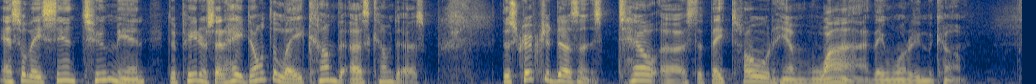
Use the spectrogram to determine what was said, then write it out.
And so they sent two men to Peter and said, Hey, don't delay. Come to us. Come to us. The scripture doesn't tell us that they told him why they wanted him to come. I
